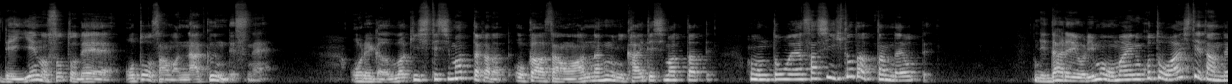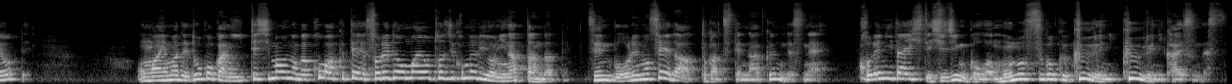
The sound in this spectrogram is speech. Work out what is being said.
で家の外でお父さんは泣くんですね。俺が浮気してしまったからお母さんをあんな風に変えてしまったって。本当は優しい人だったんだよって。で誰よりもお前のことを愛してたんだよって。お前までどこかに行ってしまうのが怖くてそれでお前を閉じ込めるようになったんだって。全部俺のせいだとかつって泣くんですね。これに対して主人公はものすごくクールにクールに返すんです。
